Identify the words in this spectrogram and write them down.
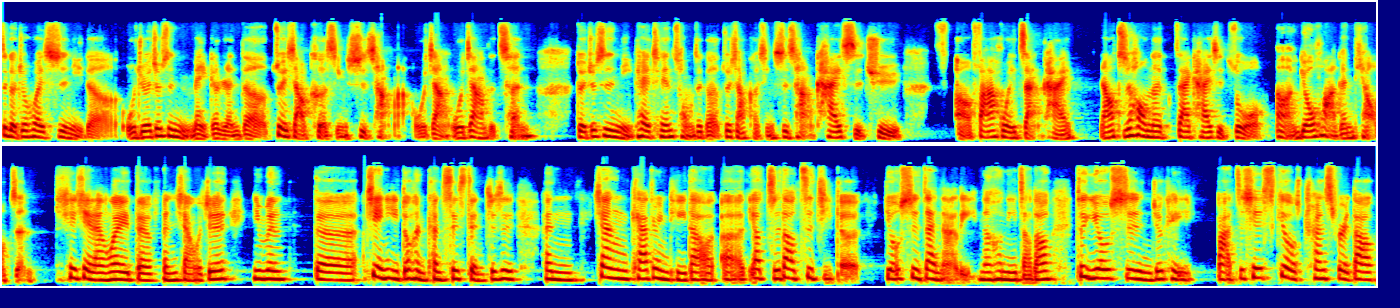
这个就会是你的，我觉得就是每个人的最小可行市场啦。我这样我这样子称，对，就是你可以先从这个最小可行市场开始去呃发挥展开，然后之后呢再开始做呃优化跟调整。谢谢两位的分享，我觉得你们的建议都很 consistent，就是很像 Catherine 提到，呃，要知道自己的优势在哪里，然后你找到这个优势，你就可以。把这些 skills transfer 到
